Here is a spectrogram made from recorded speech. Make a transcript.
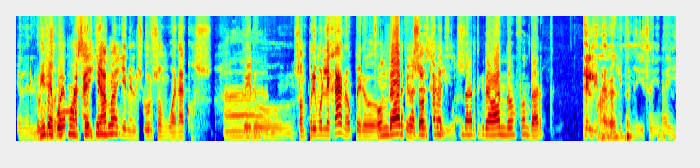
En el norte Mira, son podemos hacer llama y en el sur son guanacos. Ah, Pero son primos lejanos, pero Fondart, pero son camélidos. Fondart grabando, Fondart. el A enano pitonizo viene ahí.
